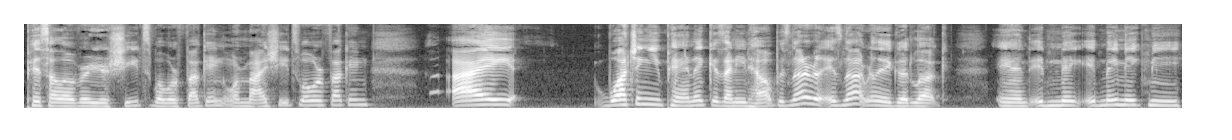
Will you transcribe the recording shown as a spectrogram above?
piss all over your sheets while we're fucking or my sheets while we're fucking, I watching you panic as I need help is not a, is not really a good look, and it may it may make me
